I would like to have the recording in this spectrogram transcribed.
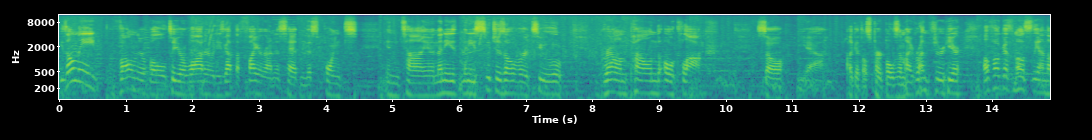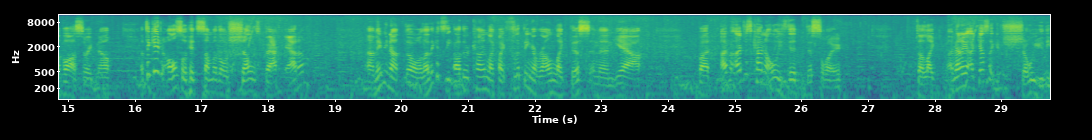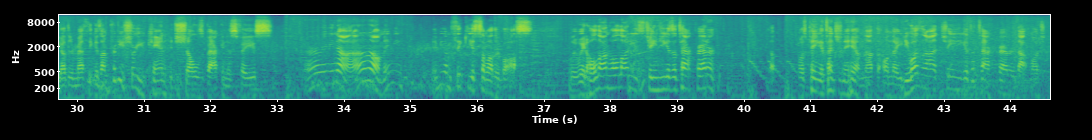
he's only vulnerable to your water when he's got the fire on his head in this point in time, and then he then he switches over to ground pound o'clock. So yeah, I'll get those purples in my run through here. I'll focus mostly on the boss right now. I think it also hits some of those shells back at him. Uh, maybe not those. I think it's the other kind, like by flipping around like this, and then, yeah. But I, I just kind of always did this way. So, like, I mean, I, I, guess I could show you the other method, because I'm pretty sure you can hit shells back in his face. Or maybe not. I don't know. Maybe maybe I'm thinking of some other boss. Wait, wait, hold on, hold on. He's changing his attack pattern. I was paying attention to him, not the... Oh, no, he was not changing his attack pattern that much.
